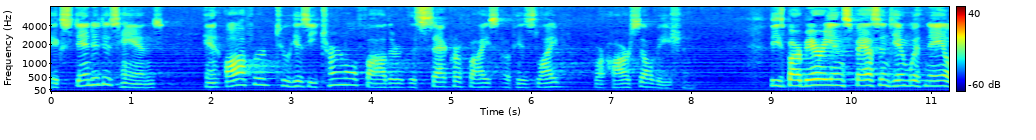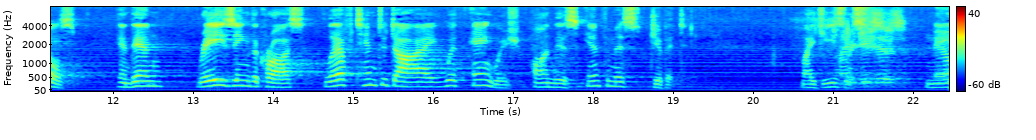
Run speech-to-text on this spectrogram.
extended his hands and offered to his eternal Father the sacrifice of his life for our salvation. These barbarians fastened him with nails, and then, raising the cross, left him to die with anguish on this infamous gibbet. My Jesus, Jesus, nail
